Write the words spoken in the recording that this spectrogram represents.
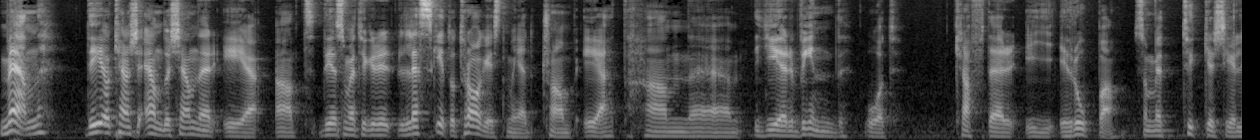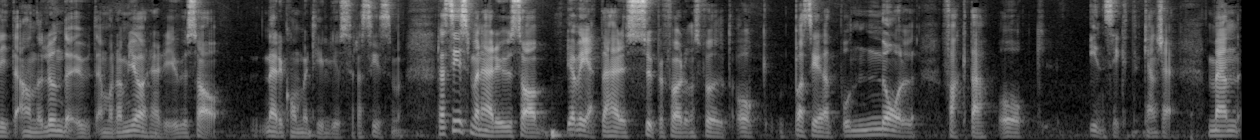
Men det jag kanske ändå känner är att det som jag tycker är läskigt och tragiskt med Trump är att han eh, ger vind åt krafter i Europa som jag tycker ser lite annorlunda ut än vad de gör här i USA när det kommer till just rasism. Rasismen här i USA, jag vet det här är superfördomsfullt och baserat på noll fakta och insikt kanske. Men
